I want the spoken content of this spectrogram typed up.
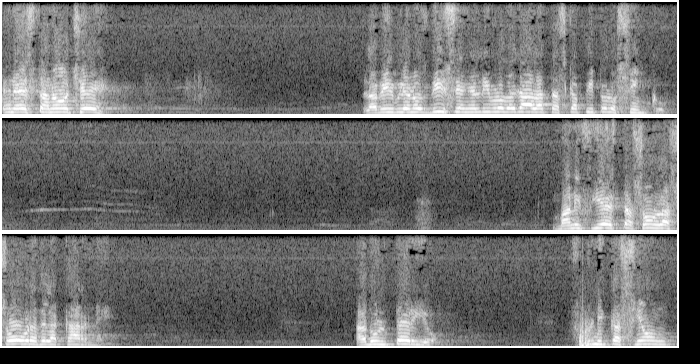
En esta noche la Biblia nos dice en el libro de Gálatas capítulo 5. Manifiestas son las obras de la carne. Adulterio, fornicación,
